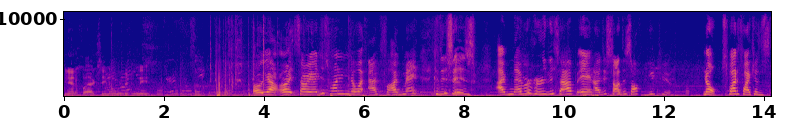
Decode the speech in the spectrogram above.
can add a flag so you know where to delete. Oh yeah. All right. Sorry. I just wanted to know what add flag meant because this is I've never heard this app and I just saw this off YouTube. No, Spotify because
